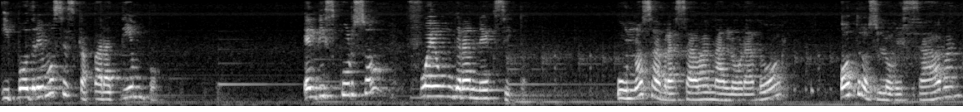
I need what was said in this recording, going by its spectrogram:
y podremos escapar a tiempo. El discurso fue un gran éxito. Unos abrazaban al orador, otros lo besaban,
